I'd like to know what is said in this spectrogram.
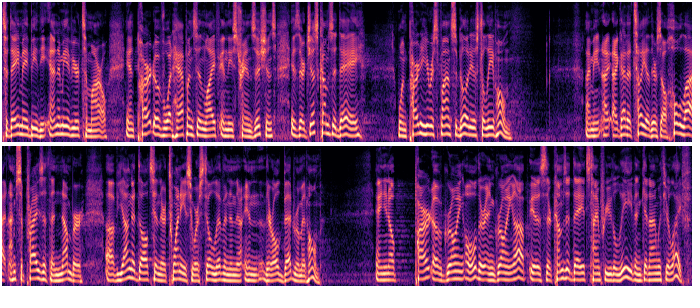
Today may be the enemy of your tomorrow. And part of what happens in life in these transitions is there just comes a day when part of your responsibility is to leave home. I mean, I, I got to tell you, there's a whole lot. I'm surprised at the number of young adults in their 20s who are still living in their, in their old bedroom at home. And, you know, part of growing older and growing up is there comes a day it's time for you to leave and get on with your life.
